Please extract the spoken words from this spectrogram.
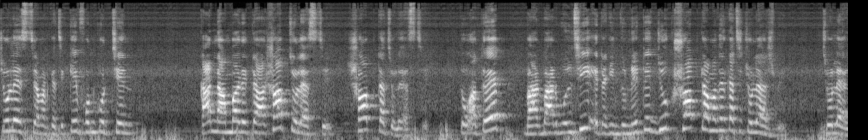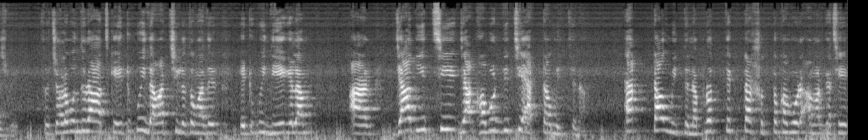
চলে এসছে আমার কাছে। কে ফোন করছেন? কার নাম্বার এটা? সব চলে আসছে। সবটা চলে আসছে। তো অতএব বারবার বলছি, এটা কিন্তু নেটের যুগ, সবটা আমাদের কাছে চলে আসবে। চলে আসবে। তো চলো বন্ধুরা, আজকে এটুকুই দেওয়ার ছিল তোমাদের। এটুকুই দিয়ে গেলাম। আর যা দিচ্ছি, যা খবর দিচ্ছি, একটাও মিথ্যে না। একটাও মিথ্যে না। প্রত্যেকটা সত্য খবর আমার কাছে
